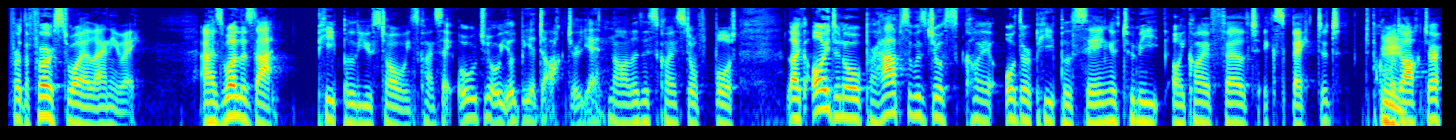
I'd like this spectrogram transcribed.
for the first while anyway. As well as that, people used to always kind of say, "Oh, Joe, you'll be a doctor yet," and all of this kind of stuff. But like, I don't know. Perhaps it was just kind of other people saying it to me. I kind of felt expected to become a Hmm. doctor.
